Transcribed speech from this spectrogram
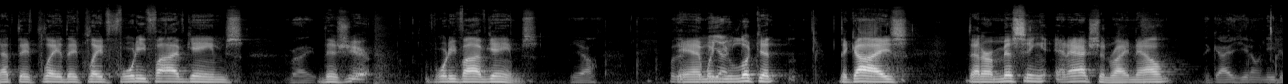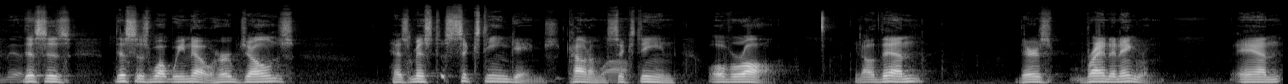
that they've played. They've played 45 games Right. this year. 45 games. Yeah. Well, and when the- you look at the guys that are missing in action right now, the guys you don't need to miss. this is this is what we know. Herb Jones has missed 16 games. Count them, 16 overall. You know, then there's Brandon Ingram. And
